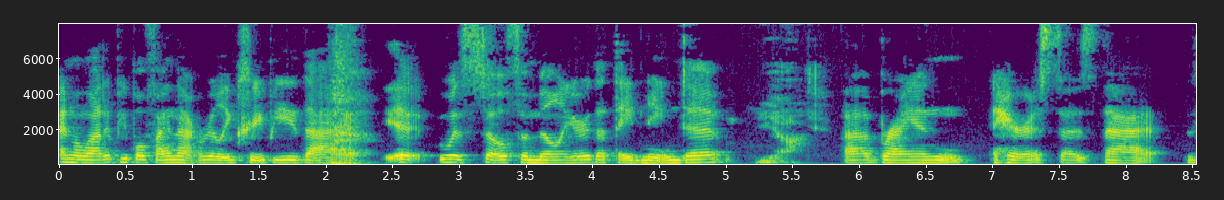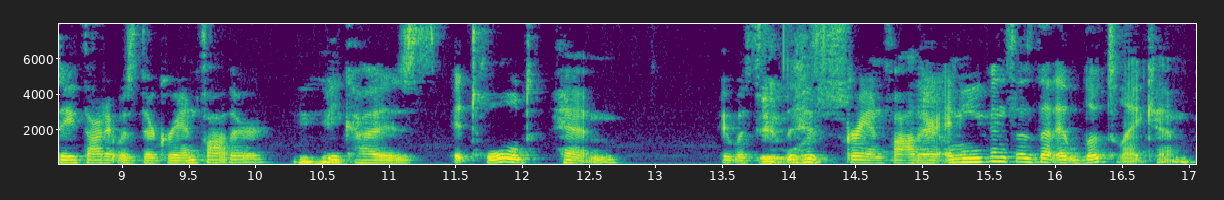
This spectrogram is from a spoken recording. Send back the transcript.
And a lot of people find that really creepy that it was so familiar that they named it. Yeah. Uh, Brian Harris says that they thought it was their grandfather Mm-hmm. because it told him it was It his was. grandfather. And he even says that it looked like him.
